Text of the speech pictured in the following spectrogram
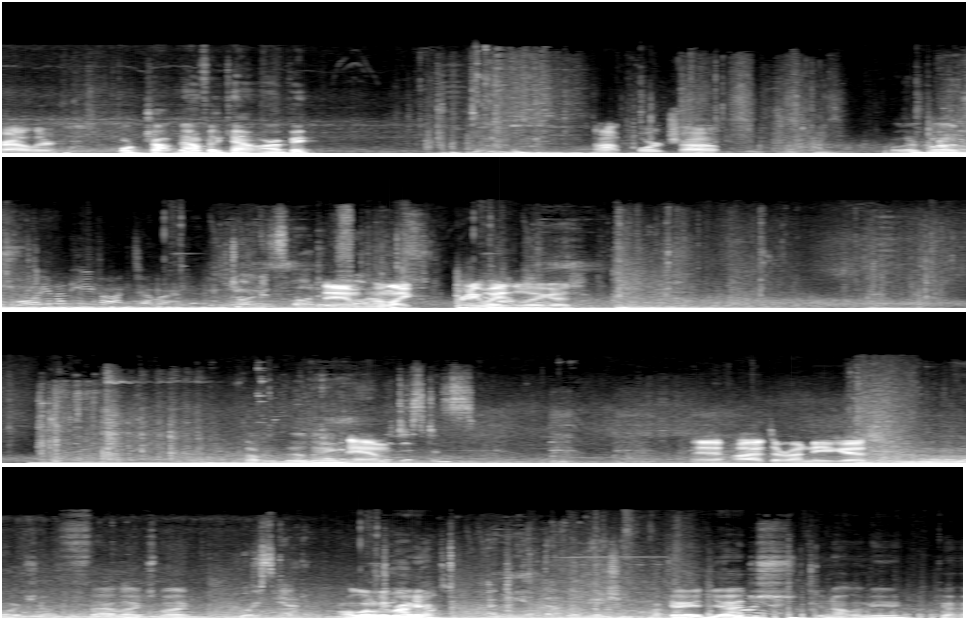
Prowler. Pork chop down for the count. RIP. Not pork chop. Well, they're close. Damn, I'm like pretty ways away, guys. Top of the building. Damn. in the distance. Yeah, I'll have to run to you guys. Oh, I shot the fat leg spike. We're scattered. Oh, literally right here. Enemy at that location. Okay, yeah, just did not let me. Okay.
